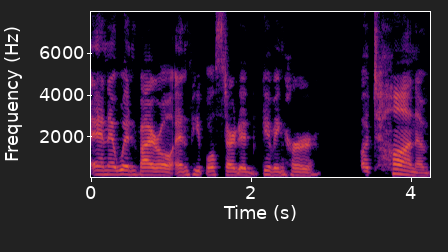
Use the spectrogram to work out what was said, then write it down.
and it went viral and people started giving her a ton of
